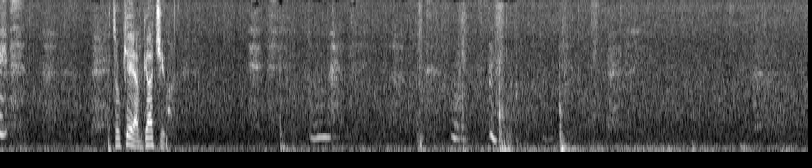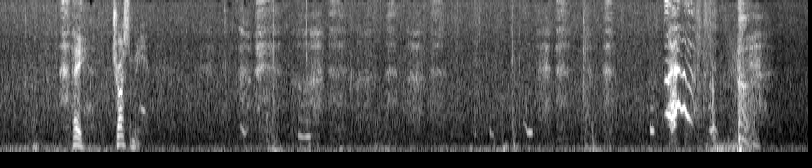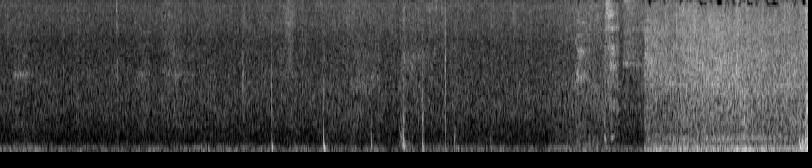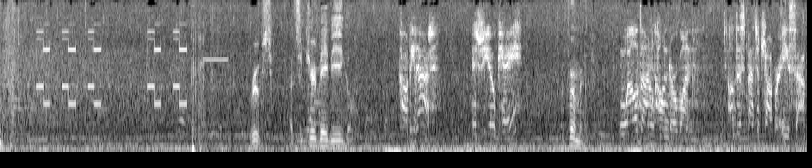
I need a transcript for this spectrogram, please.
No way. It's okay, I've got you. Hey, trust me. Secured Baby Eagle. Copy that. Is she okay? Affirmative. Well done, Condor 1. I'll dispatch a chopper ASAP.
